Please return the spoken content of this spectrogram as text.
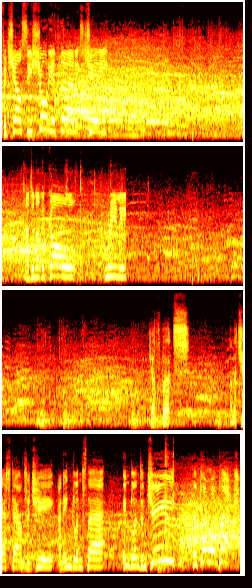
for Chelsea. Surely a third, it's Ji. And another goal, really. Cuthberts and the chest down to Ji, and England's there. England and Ji, they've got one back.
